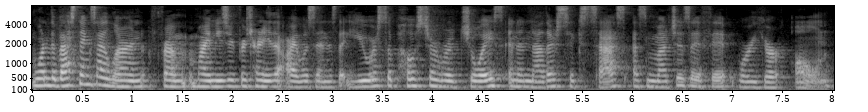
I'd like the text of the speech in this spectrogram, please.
one of the best things I learned from my music fraternity that I was in is that you are supposed to rejoice in another's success as much as if it were your own.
